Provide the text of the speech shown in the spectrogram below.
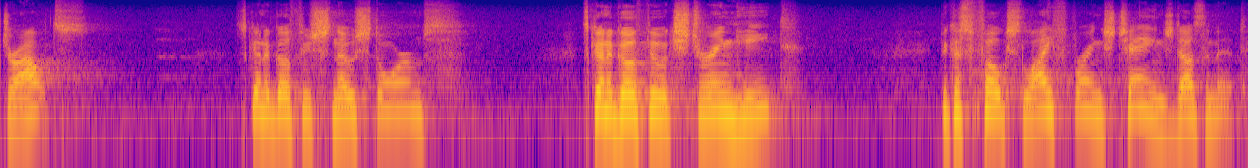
droughts, it's going to go through snowstorms. Going to go through extreme heat. Because, folks, life brings change, doesn't it?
